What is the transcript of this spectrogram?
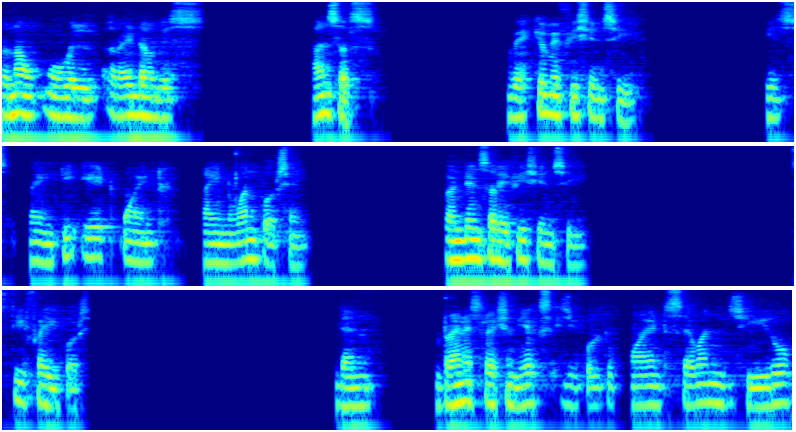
So now we will write down this answers. Vacuum efficiency is 98.91 percent. Condenser efficiency 65 percent. Then dryness fraction x is equal to 0.70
